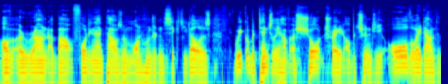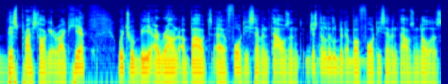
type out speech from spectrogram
of around about forty-nine thousand one hundred and sixty dollars, we could potentially have a short trade opportunity all the way down to this price target right here which would be around about uh, 47,000, just a little bit above $47,000.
